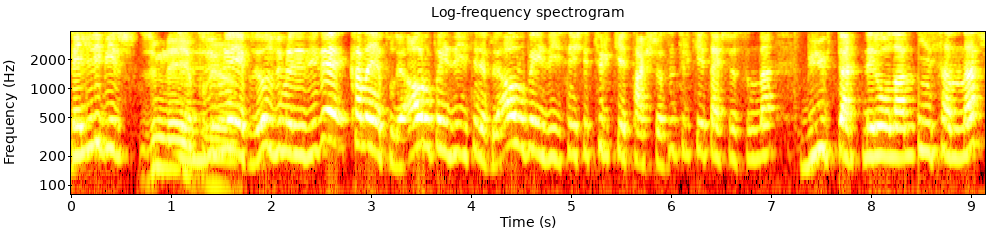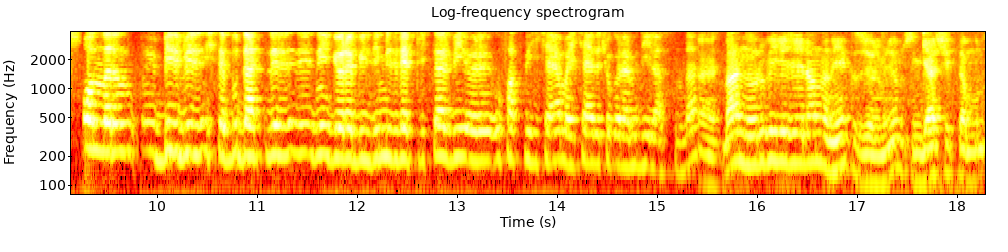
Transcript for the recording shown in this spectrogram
belli bir Zümreye yapılıyor. Zümre yapılıyor. O zümre dediği de kana yapılıyor. Avrupa izleyicisine yapılıyor. Avrupa izleyicisine işte Türkiye taşrası. Türkiye taşrasında büyük dertleri olan insanlar. Onların bir bir işte bu dertlerini görebildiğimiz replikler bir öyle ufak bir hikaye ama hikaye de çok önemli değil aslında. Evet. Ben Nuri Bilge Ceylan'la niye kızıyorum biliyor musun? Gerçekten bunu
